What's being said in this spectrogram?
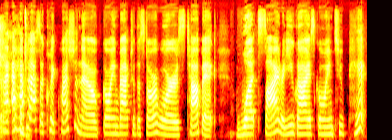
But I, I have to ask a quick question though, going back to the Star Wars topic. What side are you guys going to pick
